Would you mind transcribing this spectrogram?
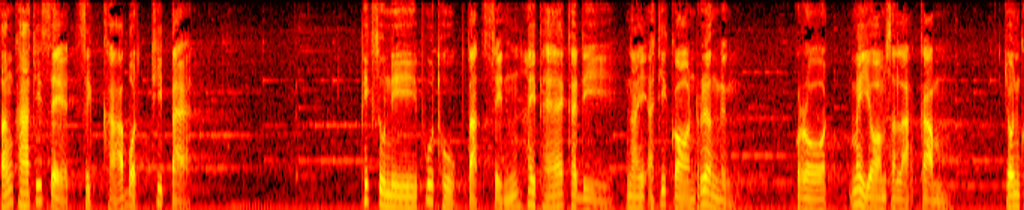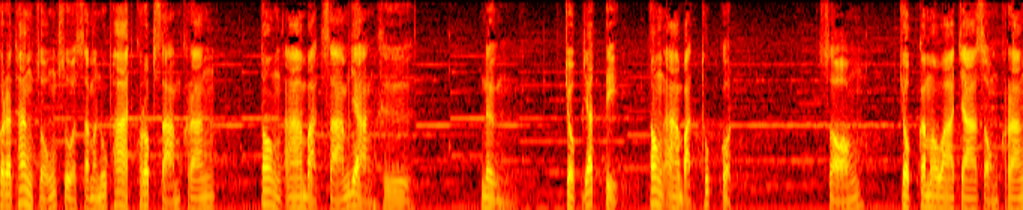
สังฆาทิเศษสิกขาบทที่ 8 ภิกษุณีผู้ถูกตัดสินให้แพ้คดีในอธิกรณ์เรื่องหนึ่ง โกรธไม่ยอมสละกรรม จนกระทั่งสงสวดสมนุภาพครบสามครั้ง ต้องอาบัตสามอย่างคือ 1. จบยัตติต้องอาบัตทุกกฎ 2. จบกรรมวาจาสองครั้ง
